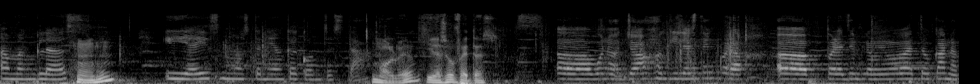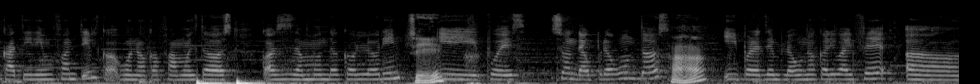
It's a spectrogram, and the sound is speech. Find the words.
en anglès Mm -hmm. i ells ens tenien que contestar. Molt bé. I les heu fetes? Uh, bueno, jo aquí les tinc, però, uh, per exemple, a mi me va tocar una càtira infantil, que, bueno, que fa moltes coses del món de colorín, Sí. i pues, són 10 preguntes, Ah i per exemple, una que li vaig fer uh,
